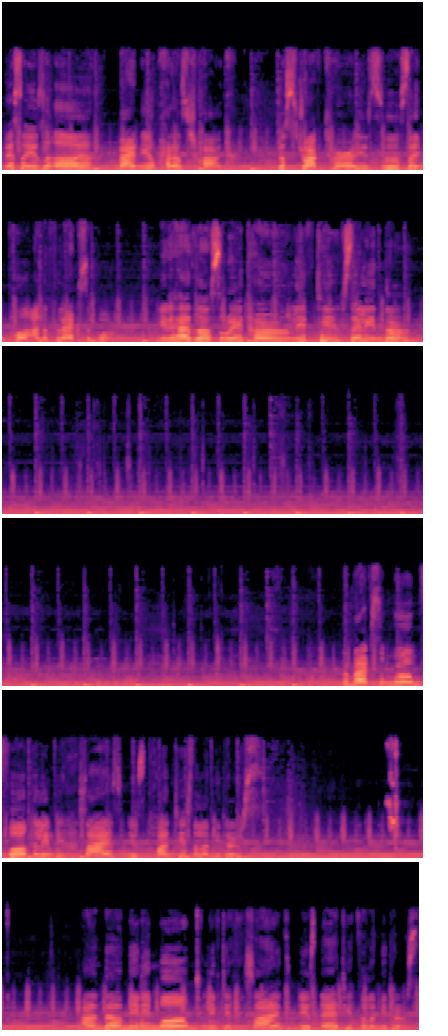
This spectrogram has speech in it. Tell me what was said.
This is a manual pallet truck. The structure is simple and flexible. It has a three-turn lifting cylinder. The maximum forklift size is 20 centimeters. And the minimum lifting size is 80 centimeters.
